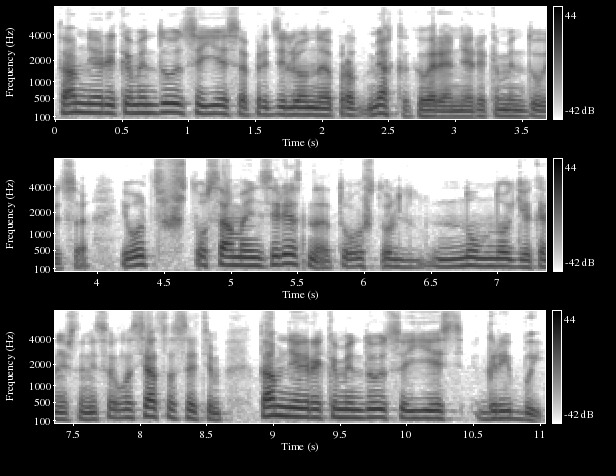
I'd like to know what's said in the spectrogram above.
Там не рекомендуется есть определенные, мягко говоря, не рекомендуется. И вот что самое интересное, то, что, ну, многие, конечно, не согласятся с этим, там не рекомендуется есть грибы.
